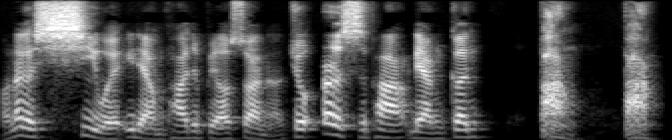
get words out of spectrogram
哦，那个细微一两趴就不要算了，就二十趴两根，棒棒。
